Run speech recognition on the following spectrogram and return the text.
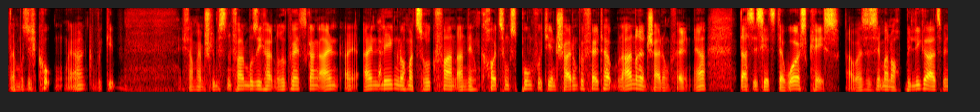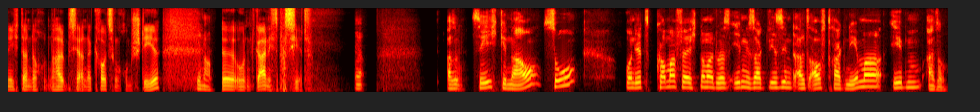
Da muss ich gucken. Ja. Ich sag mal, im schlimmsten Fall muss ich halt einen Rückwärtsgang ein, ein, einlegen, nochmal zurückfahren an den Kreuzungspunkt, wo ich die Entscheidung gefällt habe und eine andere Entscheidung fällen. Ja. Das ist jetzt der Worst Case. Aber es ist immer noch billiger, als wenn ich dann doch ein halbes Jahr an der Kreuzung rumstehe Genau. äh, und gar nichts passiert. Also sehe ich genau so. Und jetzt kommen wir vielleicht nochmal, du hast eben gesagt, wir sind als Auftragnehmer eben, also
